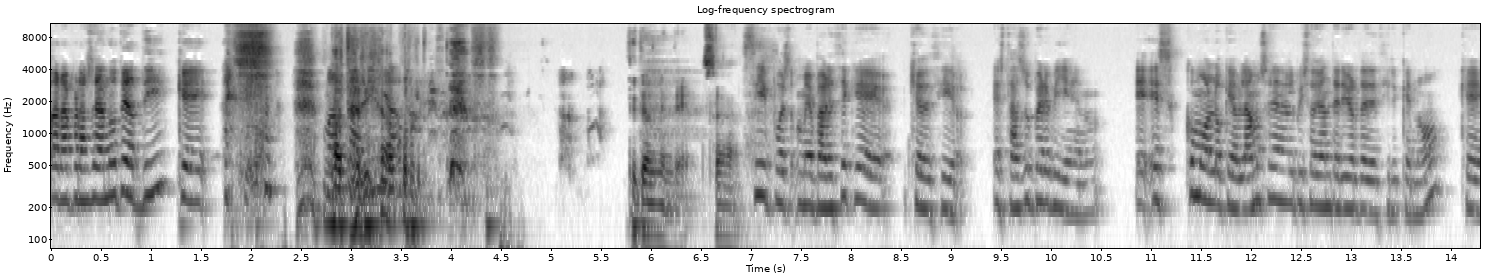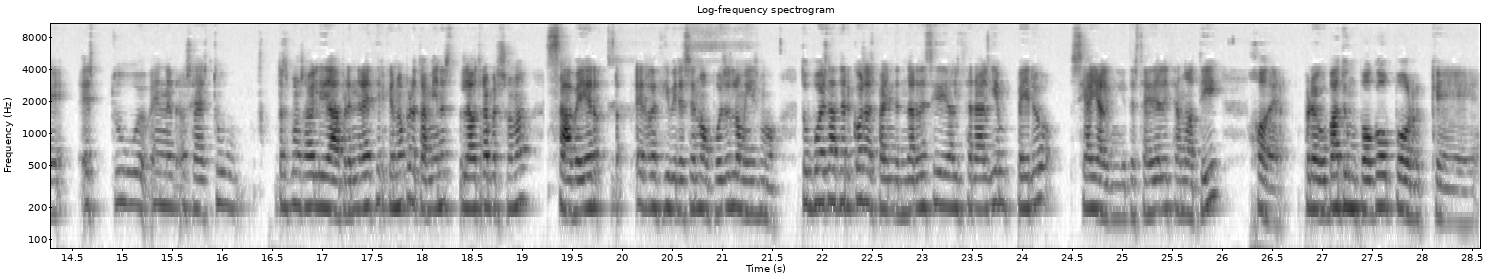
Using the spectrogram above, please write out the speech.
Parafraseándote a ti, que mataría por... Literalmente, o sea, Sí, pues me parece que, quiero decir, está súper bien. E- Es como lo que hablamos en el episodio anterior de decir que no, que es tu, o sea, es tu responsabilidad aprender a decir que no, pero también es la otra persona saber recibir ese no. Pues es lo mismo. Tú puedes hacer cosas para intentar desidealizar a alguien, pero si hay alguien que te está idealizando a ti, joder, preocúpate un poco porque,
